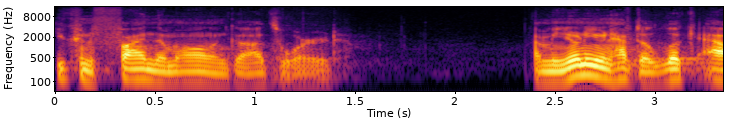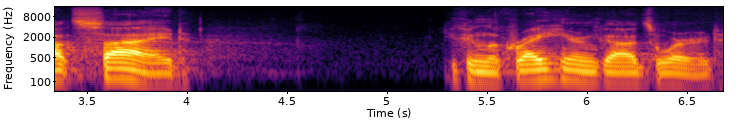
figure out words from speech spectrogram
you can find them all in God's Word. I mean, you don't even have to look outside. You can look right here in God's Word.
